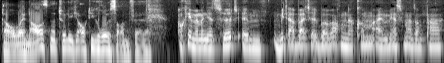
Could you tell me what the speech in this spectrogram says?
Darüber hinaus natürlich auch die größeren Fälle. Okay, wenn man jetzt hört, ähm, Mitarbeiterüberwachung, da kommen einem erstmal so ein paar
